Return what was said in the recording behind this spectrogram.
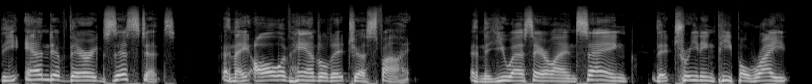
the end of their existence, and they all have handled it just fine. And the U.S. airlines saying that treating people right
